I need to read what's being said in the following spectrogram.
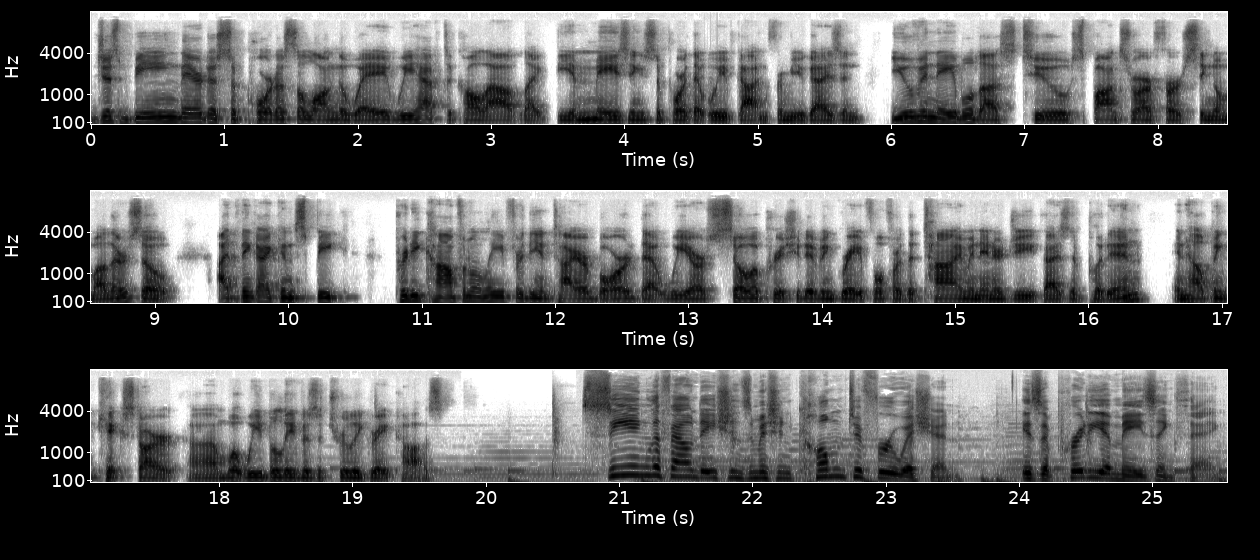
just being there to support us along the way, we have to call out like the amazing support that we've gotten from you guys. And you've enabled us to sponsor our first single mother. So I think I can speak pretty confidently for the entire board that we are so appreciative and grateful for the time and energy you guys have put in in helping kickstart um, what we believe is a truly great cause. Seeing the foundation's mission come to fruition is a pretty amazing thing.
